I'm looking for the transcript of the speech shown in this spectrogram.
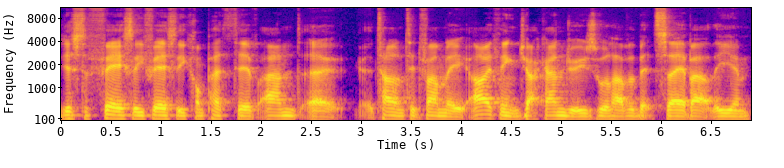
just a fiercely, fiercely competitive and uh, talented family. I think Jack Andrews will have a bit to say about the, um,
